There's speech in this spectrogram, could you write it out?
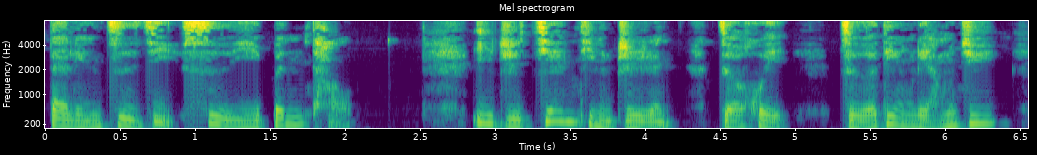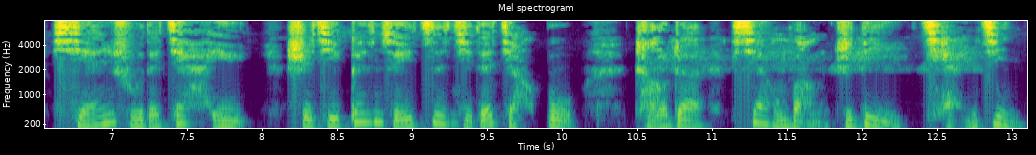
带领自己肆意奔逃；意志坚定之人则会择定良驹，娴熟的驾驭，使其跟随自己的脚步，朝着向往之地前进。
